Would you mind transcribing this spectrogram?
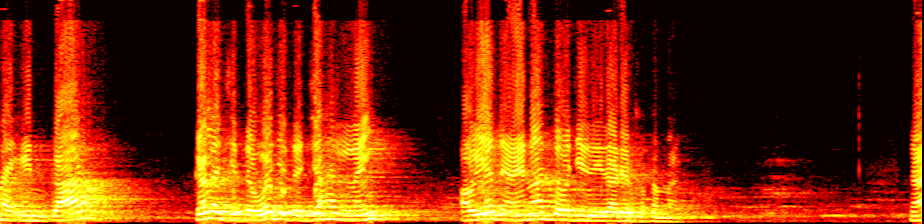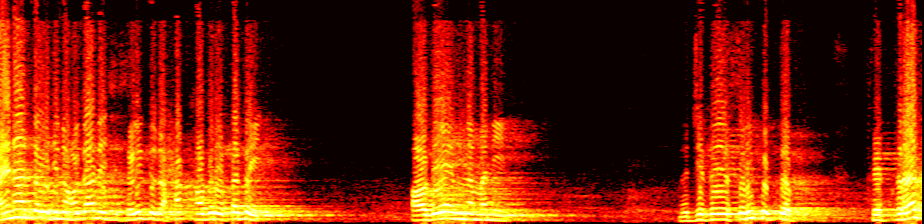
نه انکار کله چې د وجه د جهل نه او یا د عناد د وجه نه ډیر خطرناک عینات د وجنه هدا دې چې سړی د حق خبره پته او دې نه مني نو چې دې سړی په فطرت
